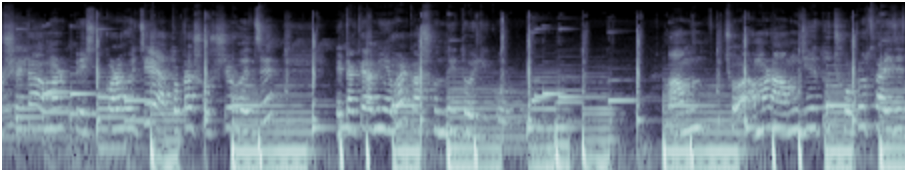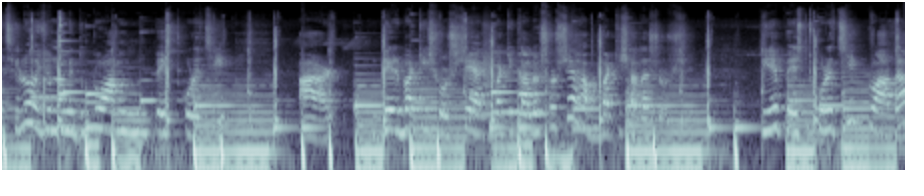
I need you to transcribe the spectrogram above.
সর্ষেটা আমার পেস্ট করা হয়েছে, এতটা সর্ষে হয়েছে, এটাকে আমি এবার কাসুন্দি তৈরি করব। আম আমার আম যেহেতু ছোট সাইজে ছিল, ওই জন্য আমি দুটো আম পেস্ট করেছি। আর দেড় বাটি সর্ষে, এক বাটি কালো সর্ষে, হাফ বাটি সাদা সর্ষে দিয়ে পেস্ট করেছি একটু আদা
